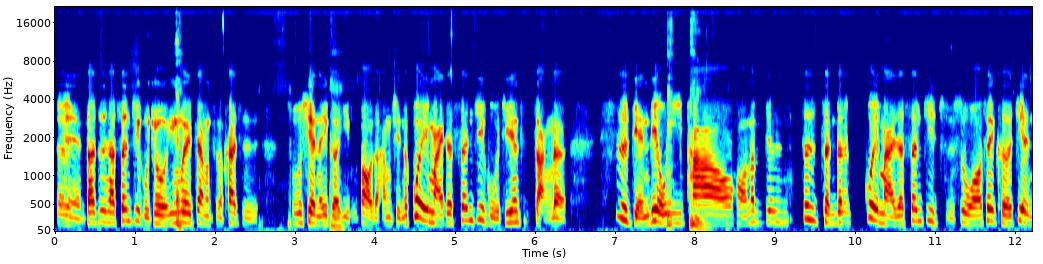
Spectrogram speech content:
对，但是呢，生技股就因为这样子开始出现了一个引爆的行情。那贵买的生技股今天是涨了。四点六一趴哦，哈，那边这是整个贵买的生技指数哦，所以可见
